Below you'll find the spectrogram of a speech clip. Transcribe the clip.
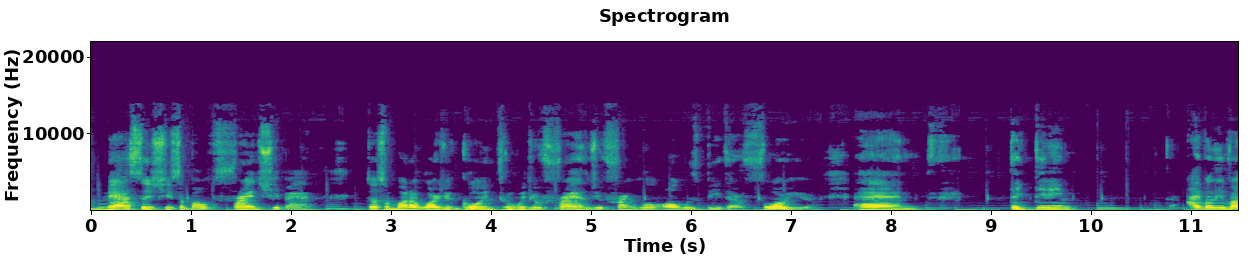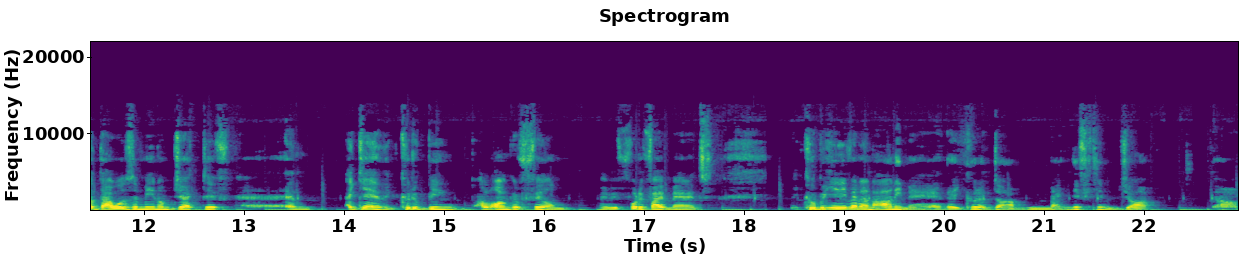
message is about friendship, and doesn't matter what you're going through with your friends, your friend will always be there for you. And they didn't. I believe that was the main objective, and again, it could have been a longer film maybe 45 minutes. It could be even an anime, and they could have done a magnificent job uh,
